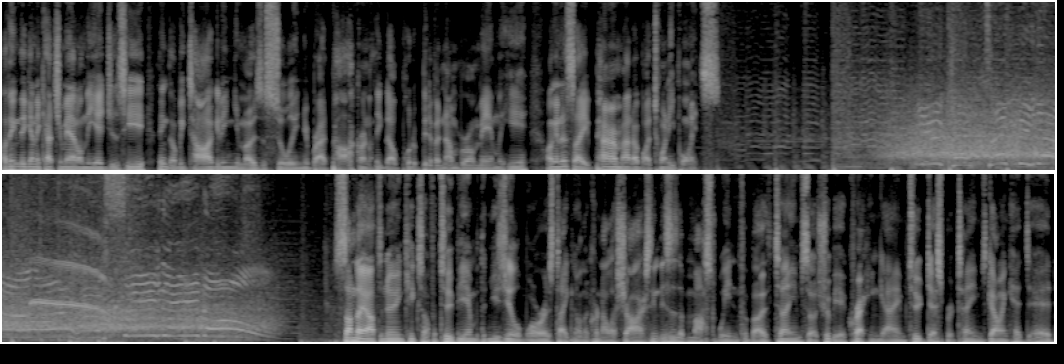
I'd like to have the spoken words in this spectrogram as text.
I think they're going to catch him out on the edges here. I think they'll be targeting your Moses Suli and your Brad Parker, and I think they'll put a bit of a number on Manly here. I'm going to say Parramatta by 20 points. Sunday afternoon kicks off at 2 p.m. with the New Zealand Warriors taking on the Cronulla Sharks. I think this is a must win for both teams, so it should be a cracking game. Two desperate teams going head to head.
